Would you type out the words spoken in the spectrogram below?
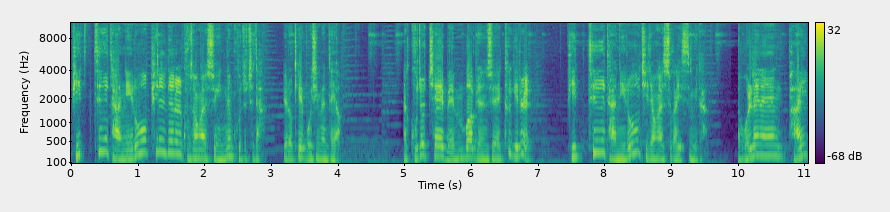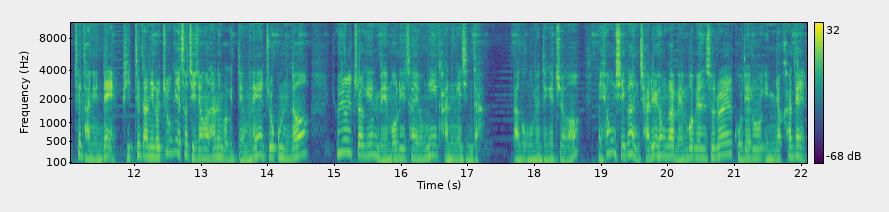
비트 단위로 필드를 구성할 수 있는 구조체다. 이렇게 보시면 돼요. 자, 구조체 멤버 변수의 크기를 비트 단위로 지정할 수가 있습니다. 원래는 바이트 단위인데 비트 단위로 쪼개서 지정을 하는 거기 때문에 조금 더 효율적인 메모리 사용이 가능해진다. 라고 보면 되겠죠. 형식은 자료형과 멤버 변수를 그대로 입력하되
